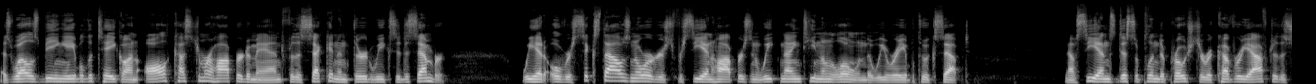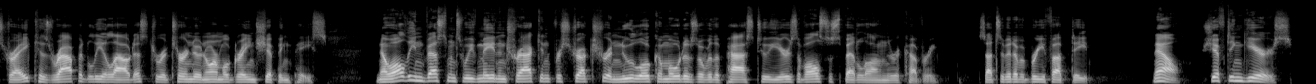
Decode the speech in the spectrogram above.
as well as being able to take on all customer hopper demand for the second and third weeks of December. We had over 6,000 orders for CN hoppers in week 19 alone that we were able to accept. Now, CN's disciplined approach to recovery after the strike has rapidly allowed us to return to a normal grain shipping pace. Now, all the investments we've made in track infrastructure and new locomotives over the past two years have also sped along the recovery. So that's a bit of a brief update. Now, shifting gears.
